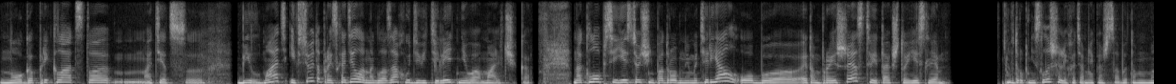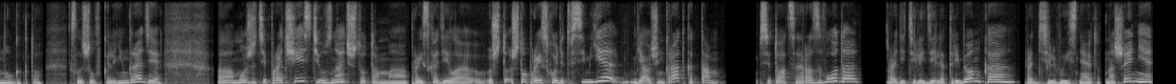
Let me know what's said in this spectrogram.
многоприкладство, отец э, бил мать, и все это происходило на глазах у девятилетнего мальчика. На Клопсе есть очень подробный материал об э, этом происшествии, так что если вдруг не слышали, хотя мне кажется, об этом много кто слышал в Калининграде, э, можете прочесть и узнать, что там происходило, что, что происходит в семье. Я очень кратко, там ситуация развода, родители делят ребенка, родители выясняют отношения.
